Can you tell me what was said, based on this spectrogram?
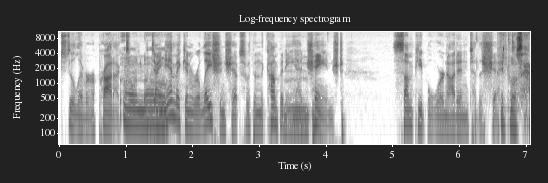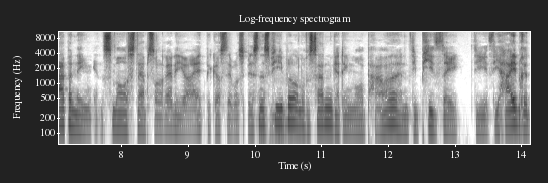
to deliver a product Oh no. the dynamic and relationships within the company had Mhm. changed. Some people were not into the shift. It was happening in small steps already, right? Because there was business Mhm. people all of a sudden getting more power, and the they, the the hybrid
